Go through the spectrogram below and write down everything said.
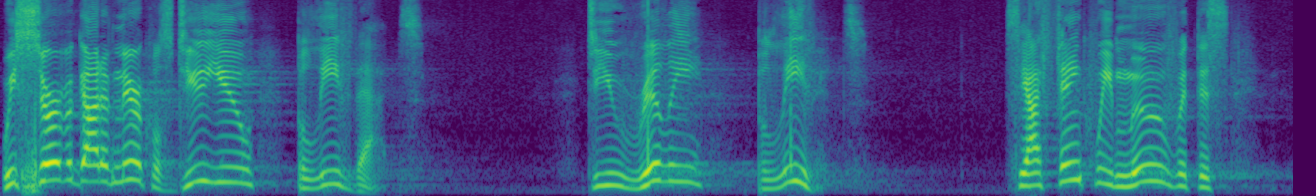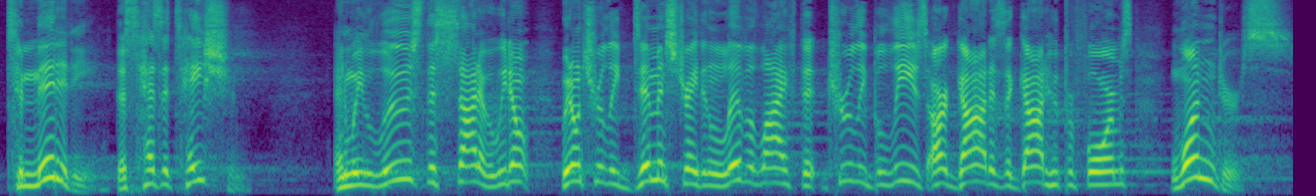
We serve a God of miracles. Do you believe that? Do you really believe it? See, I think we move with this timidity, this hesitation, and we lose this side of it. We don't, we don't truly demonstrate and live a life that truly believes our God is a God who performs wonders.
